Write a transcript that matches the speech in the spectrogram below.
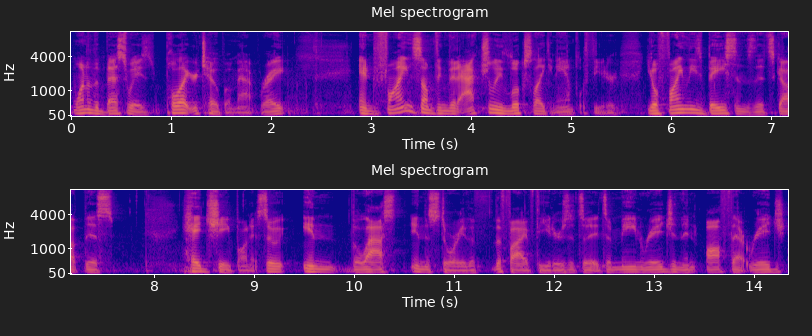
one of the best ways, pull out your topo map, right? And find something that actually looks like an amphitheater. You'll find these basins that's got this head shape on it. So in the last in the story, the, the five theaters, it's a it's a main ridge, and then off that ridge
